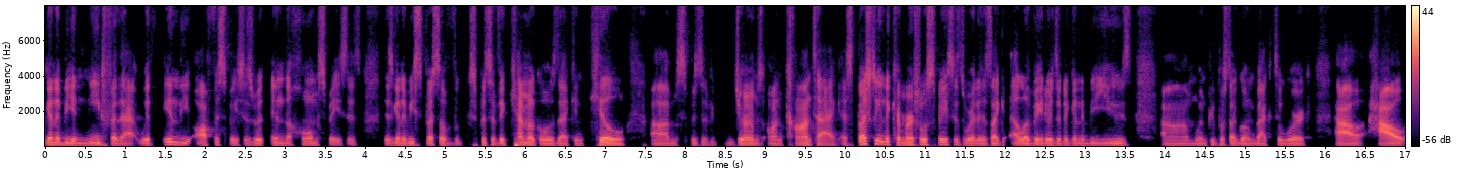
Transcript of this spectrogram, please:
going to be a need for that within the office spaces within the home spaces. There's going to be specific specific chemicals that can kill um, specific germs on contact especially in the commercial spaces where there's like elevators that are going to be used um, when people start going back to work how how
